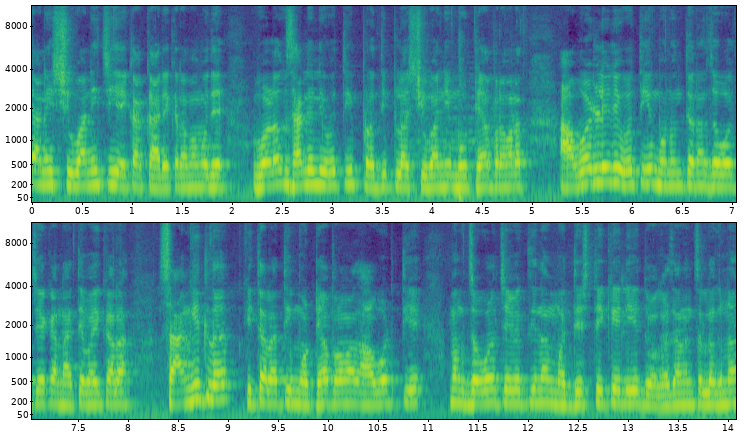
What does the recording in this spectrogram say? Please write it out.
आणि शिवानीची एका कार्यक्रमामध्ये ओळख झालेली होती. प्रदीपला शिवानी मोठ्या प्रमाणात आवडलेली होती म्हणून त्यानं जवळच्या एका नातेवाईकाला सांगितलं की त्याला ती मोठ्या प्रमाणात आवडते मग जवळच्या व्यक्तीनं मध्यस्थी केली दोघा जणांचं लग्न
